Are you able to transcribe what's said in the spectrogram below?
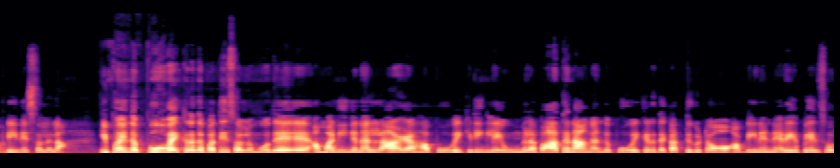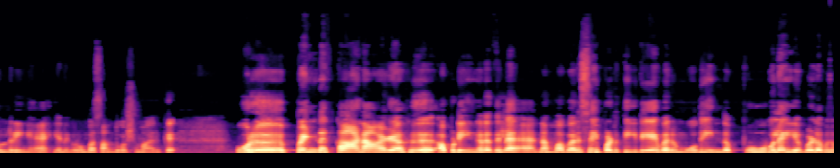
அப்படின்னே சொல்லலாம். இப்போ இந்த பூ வைக்கிறத பற்றி சொல்லும்போது அம்மா நீங்கள் நல்லா அழகாக பூ வைக்கிறீங்களே உங்களை பார்த்து நாங்கள் அந்த பூ வைக்கிறத கற்றுக்கிட்டோம் அப்படின்னு நிறைய பேர் சொல்கிறீங்க எனக்கு ரொம்ப சந்தோஷமாக இருக்குது ஒரு பெண்ணுக்கான அழகு அப்படிங்கிறதுல நம்ம வரிசைப்படுத்திக்கிட்டே வரும்போது இந்த பூவில் எவ்வளவு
